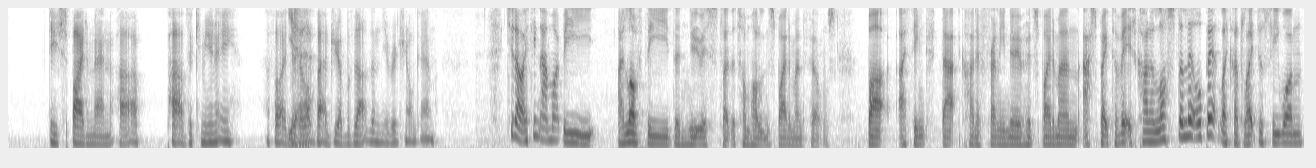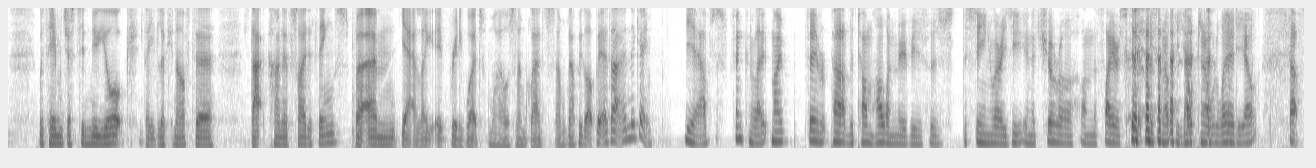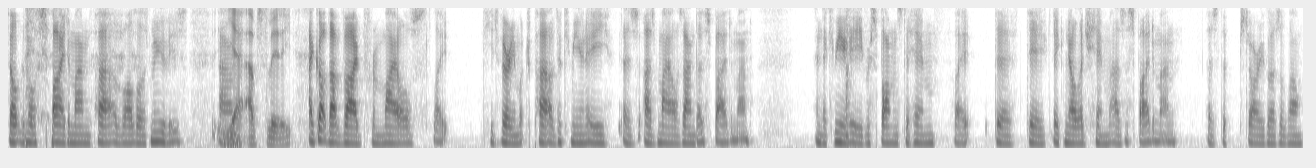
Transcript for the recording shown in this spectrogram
these Spider Men are part of the community. I thought it did a lot better job of that than the original game. Do you know? I think that might be. I love the the newest like the Tom Holland Spider-Man films, but I think that kind of friendly neighborhood Spider-Man aspect of it is kind of lost a little bit. Like I'd like to see one with him just in New York, they looking after that kind of side of things. But um, yeah, like it really worked for Miles, and I'm glad I'm glad we got a bit of that in the game. Yeah, I was just thinking like my favourite part of the Tom Holland movies was the scene where he's eating a churro on the fire escape because he helped an old lady out. That felt the most Spider-Man part of all those movies. And yeah, absolutely. I got that vibe from Miles. Like he's very much part of the community as as Miles and as Spider-Man, and the community responds to him. Like they they acknowledge him as a Spider-Man as the story goes along.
